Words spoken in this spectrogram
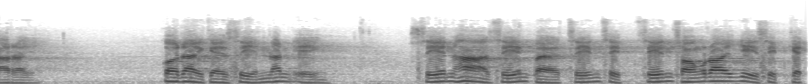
อะไร ก็ได้แก่ศีลนั่นเองศีลห้าศีลแปดศีลสิบศีลสองร้อยยี่สิบเจ็ด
